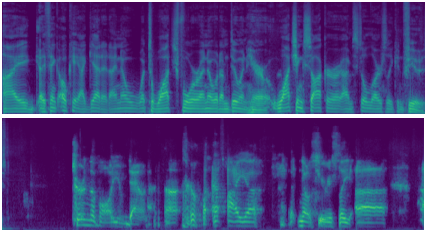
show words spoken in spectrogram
I, I think, okay, I get it. I know what to watch for. I know what I'm doing here. Watching soccer, I'm still largely confused. Turn the volume down. Uh, I, uh, no, seriously. Uh, uh,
